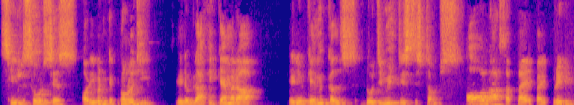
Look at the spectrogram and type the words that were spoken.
sealed sources, or even technology, radiographic camera, radiochemicals, dosimetry systems, all are supplied by BRIT.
